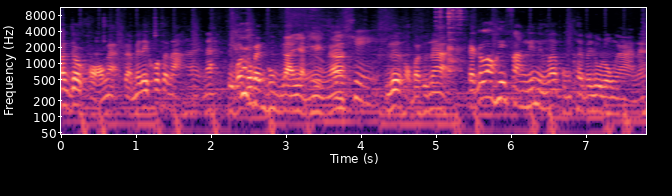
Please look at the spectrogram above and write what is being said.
ท่านเจ้าของอะแต่ไม่ได้โฆษณาให้นะถือว่าก็เป็นภูมิใจอย่างหนึ่งนะ โอเค เรื่องของปลาทูน่าแต่ก็เล่าให้ฟังนิดนึงว่าผมเคยไปดูโรงงานนะ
